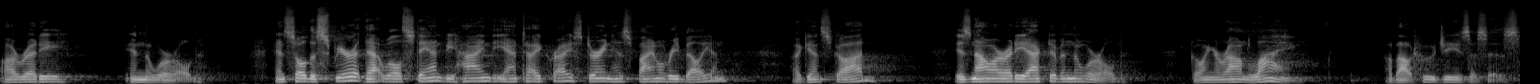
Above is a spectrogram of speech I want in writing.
already in the world. And so the spirit that will stand behind the Antichrist during his final rebellion against God is now already active in the world, going around lying about who Jesus is.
